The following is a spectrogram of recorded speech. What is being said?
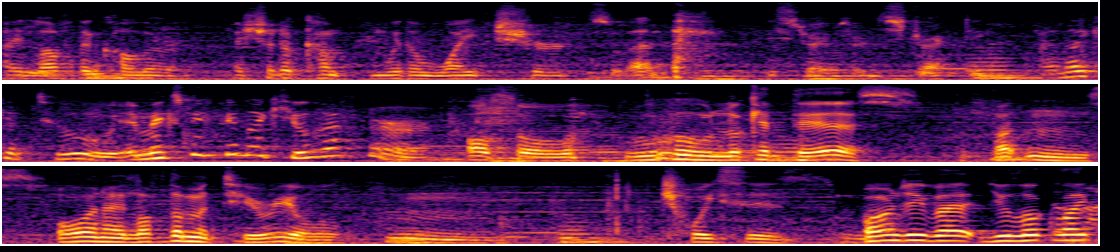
I love the color. I should have come with a white shirt so that these stripes are distracting. I like it too. It makes me feel like Hugh Hefner. Also, ooh, look at this. The buttons. Oh, and I love the material. Hmm. Choices. OMG, but you look like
